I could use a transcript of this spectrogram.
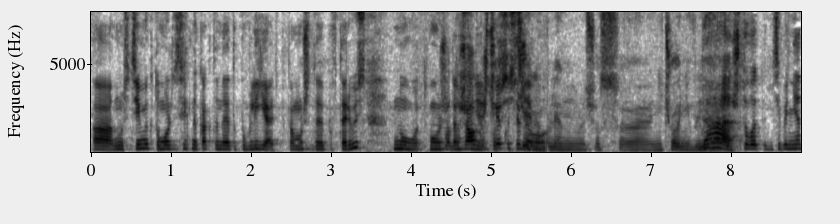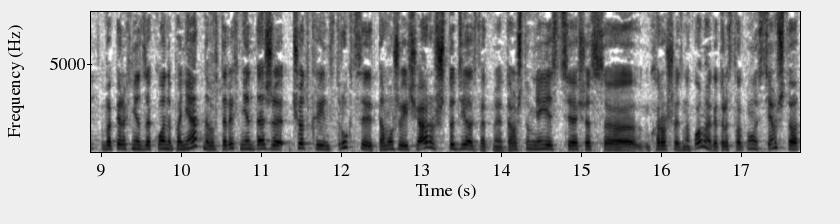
а, ну, с теми, кто может действительно как-то на это повлиять, потому что, повторюсь, ну вот мы уже Правда, жалко, что в системе, тяжело. блин, сейчас э, ничего не влияет. Да, что вот, типа, нет, во-первых, нет закона, понятно, во-вторых, нет даже четкой инструкции тому же HR, что делать в этот момент. Потому что у меня есть сейчас э, э, хорошая знакомая, которая столкнулась с тем, что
